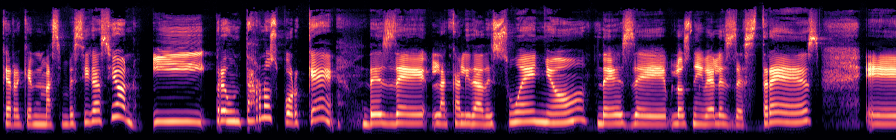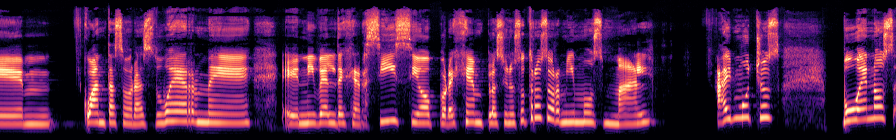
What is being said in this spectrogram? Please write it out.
que requieren más investigación. Y preguntarnos por qué, desde la calidad de sueño, desde los niveles de estrés, em, cuántas horas duerme, eh, nivel de ejercicio. Por ejemplo, si nosotros dormimos mal, hay muchos buenos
